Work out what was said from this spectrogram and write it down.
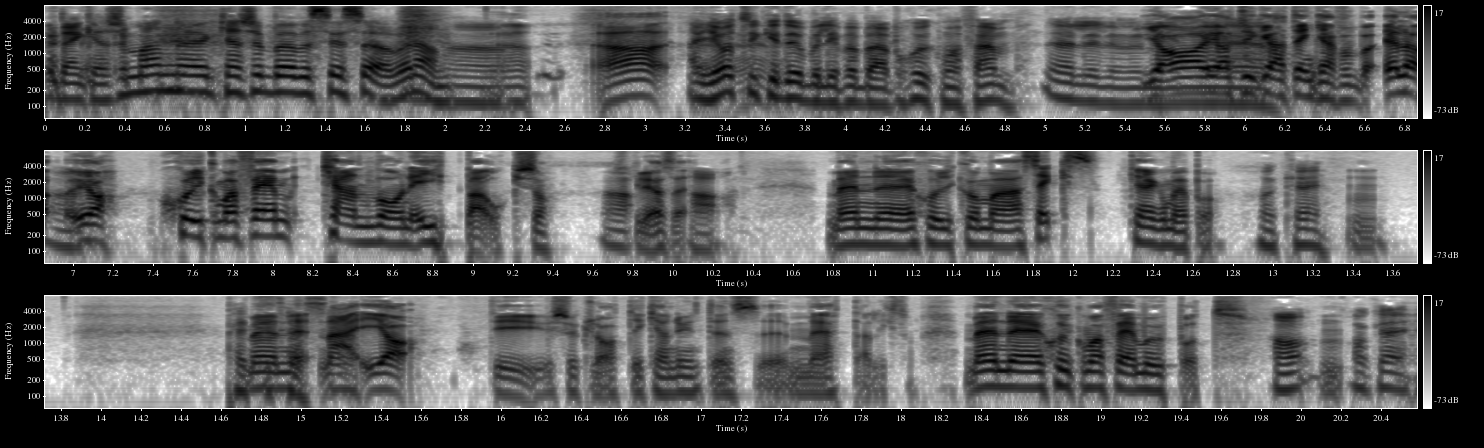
Den kanske man eh, kanske behöver ses över den. ja. Ja, Ja, jag tycker dubbellipa börjar på 7,5. Eller, min, ja, jag eh, tycker att den kan få... Eller Ja. ja, 7,5 kan vara en IPA också. ja, skulle jag säga. Ja, Men eh, 7,6 kan jag gå med på. okej. Mm. Petitesser. Men eh, nej, ja. Det är ju såklart, det kan du inte ens eh, mäta liksom. Men eh, 7,5 uppåt. Ja, Mm. okej.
